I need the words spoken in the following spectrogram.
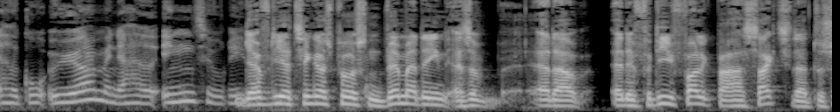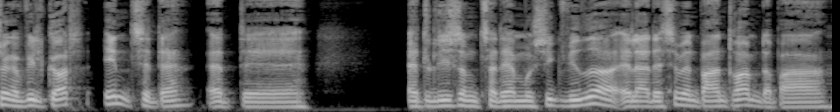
Jeg havde gode ører, men jeg havde ingen teori. Ja, fordi jeg tænker også på sådan, hvem er det egentlig, altså, er, der, er det fordi folk bare har sagt til dig, at du synger vildt godt indtil da, at, øh, at du ligesom tager det her musik videre, eller er det simpelthen bare en drøm, der bare...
